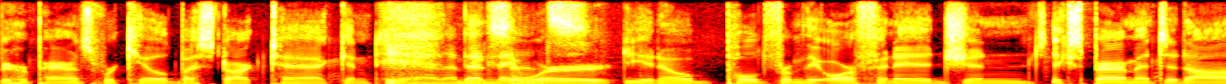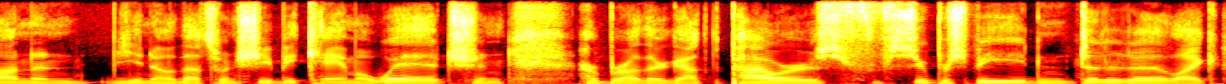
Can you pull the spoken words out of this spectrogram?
her parents were killed by Stark Tech and Yeah, that then they sense. were you know pulled from the orphanage and experimented on and you know that's when she became a witch and her brother got the powers super speed and da da da like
